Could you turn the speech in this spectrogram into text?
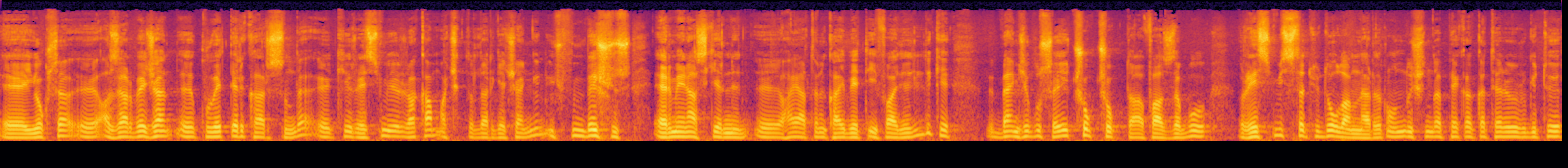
Ee, yoksa e, Azerbaycan e, kuvvetleri karşısında e, ki resmi rakam açıkladılar geçen gün 3500 Ermeni askerinin e, hayatını kaybettiği ifade edildi ki bence bu sayı çok çok daha fazla. Bu resmi statüde olanlardır. Onun dışında PKK terör örgütü,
